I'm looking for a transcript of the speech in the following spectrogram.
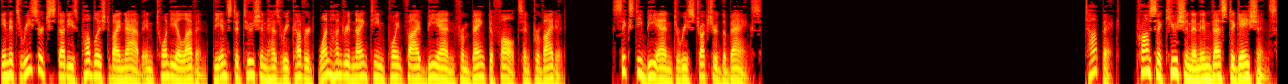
In its research studies published by NAB in 2011, the institution has recovered, 119.5 BN from bank defaults and provided 60 BN to restructured the banks. Prosecution and investigations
